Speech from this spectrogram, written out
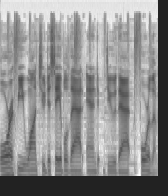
or if you want to disable that and do that for them.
